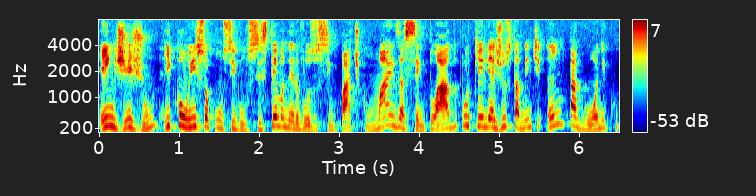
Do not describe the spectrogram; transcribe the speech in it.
em jejum e com isso eu consigo um sistema nervoso simpático mais acentuado, porque ele é justamente antagônico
